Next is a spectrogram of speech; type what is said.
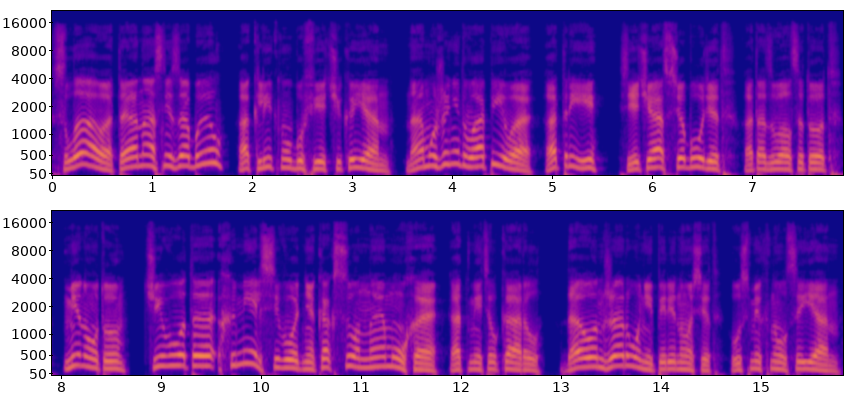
«Слава, ты о нас не забыл?» – окликнул буфетчик Ян. «Нам уже не два пива, а три». «Сейчас все будет», — отозвался тот. «Минуту». «Чего-то хмель сегодня, как сонная муха», — отметил Карл. «Да он жару не переносит», — усмехнулся Ян.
